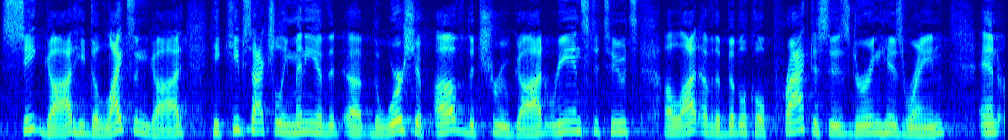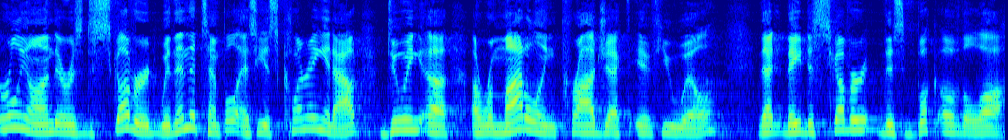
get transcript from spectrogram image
seek God. He delights in God. He keeps actually many of the, uh, the worship of the true God, reinstitutes a lot of the biblical practices during his reign. And early on, there is discovered within the temple, as he is clearing it out, doing a, a remodeling project, if you will, that they discover this book of the law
